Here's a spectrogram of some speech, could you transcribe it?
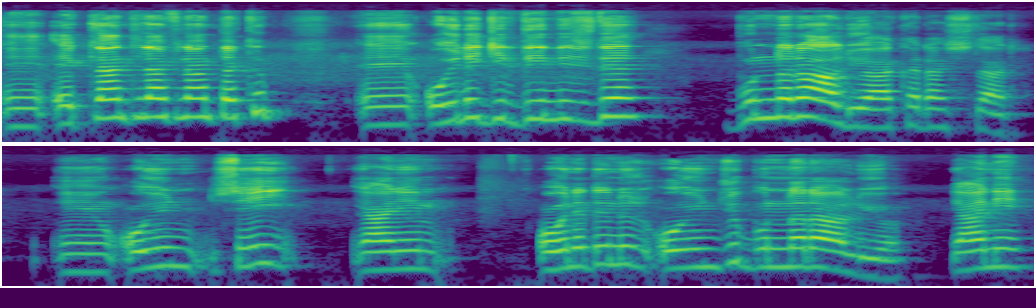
Ee, eklentiler falan takıp e, oyuna girdiğinizde bunları alıyor arkadaşlar. Ee, oyun şey yani oynadığınız oyuncu bunları alıyor. Yani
